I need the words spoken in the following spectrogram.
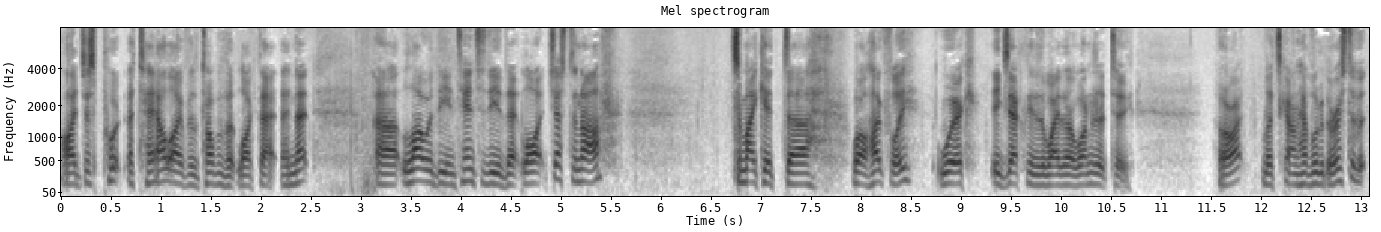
I just put a towel over the top of it like that and that uh, lowered the intensity of that light just enough to make it, uh, well, hopefully work exactly the way that I wanted it to. All right, let's go and have a look at the rest of it.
